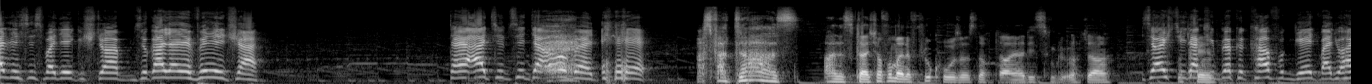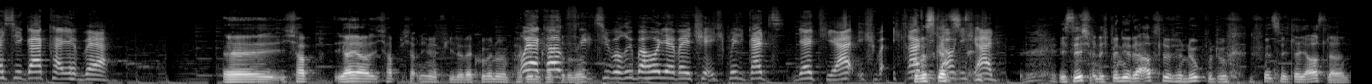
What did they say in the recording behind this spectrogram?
Alles ist bei dir gestorben. Sogar deine Villager. Deine Items sind da oben. Was war das? Alles klar, ich hoffe, meine Flughose ist noch da. Ja, die ist zum Glück noch da. Soll ich dir Okay. Lucky Blöcke kaufen gehen? Weil du hast hier gar keine mehr. Äh, ich hab, ja, ja, ich hab, ich hab nicht mehr viele. Wäre cool, wenn du mir ein paar Oder geben kannst komm, oder so. mir rüber, hol dir welche. Ich bin ganz nett, ja? Ich, ich Du greife dich auch nicht an. Ich sehe schon, ich bin hier der absolute Noob und du, du willst mich gleich auslachen.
